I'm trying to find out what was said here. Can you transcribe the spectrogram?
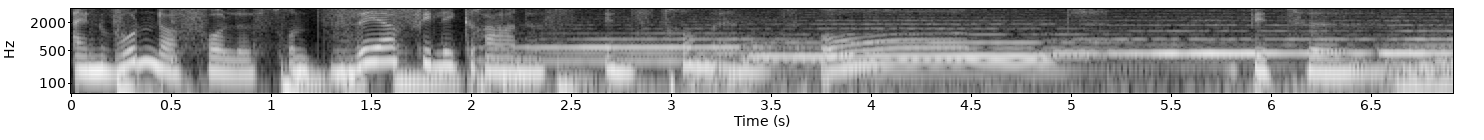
ein wundervolles und sehr filigranes Instrument. Und bitte.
